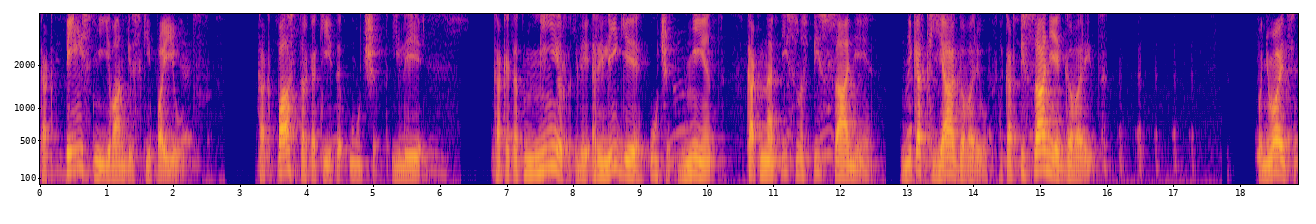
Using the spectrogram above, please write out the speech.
Как песни евангельские поют, как пастор какие-то учат, или как этот мир или религия учат. Нет, как написано в Писании. Не как я говорю, а как Писание говорит. Понимаете?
